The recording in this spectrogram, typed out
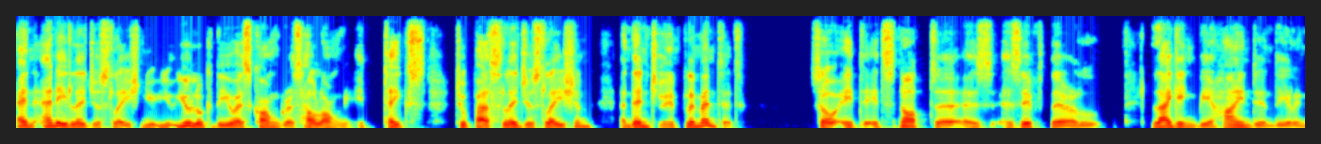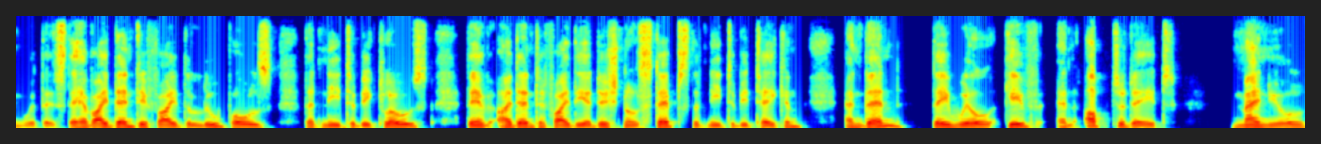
in any legislation, you, you look at the US Congress, how long it takes to pass legislation and then to implement it. So it, it's not uh, as, as if they're lagging behind in dealing with this. They have identified the loopholes that need to be closed, they've identified the additional steps that need to be taken, and then they will give an up to date manual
